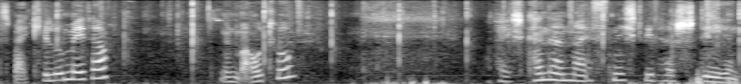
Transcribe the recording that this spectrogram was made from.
zwei Kilometer mit dem Auto, aber ich kann dann meist nicht widerstehen,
